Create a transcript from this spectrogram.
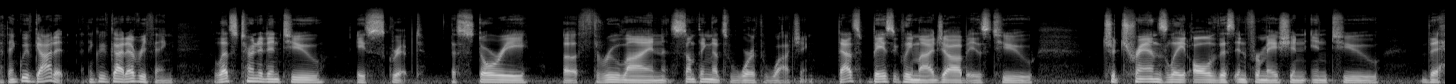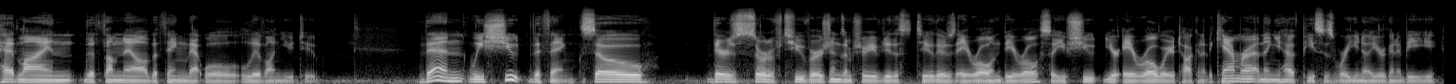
I think we've got it. I think we've got everything. Let's turn it into a script, a story, a through line, something that's worth watching. That's basically my job is to to translate all of this information into the headline, the thumbnail, the thing that will live on YouTube. Then we shoot the thing. So there's sort of two versions. I'm sure you do this too. There's A roll and B roll. So you shoot your A roll where you're talking to the camera, and then you have pieces where you know you're going to be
